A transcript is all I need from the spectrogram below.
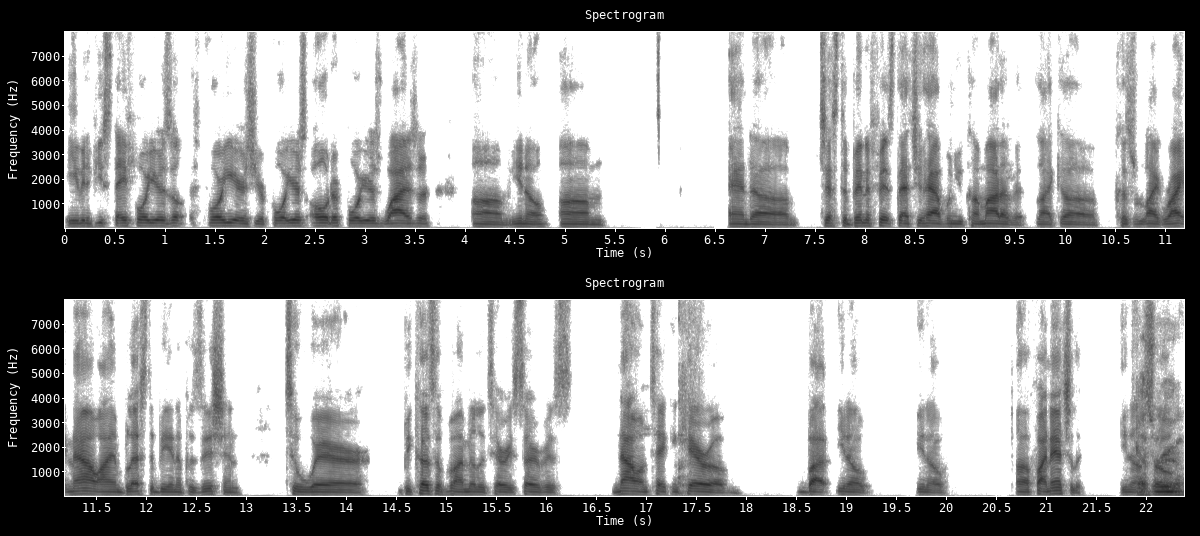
Even if you stay four years four years, you're four years older, four years wiser um, you know, um, and uh, just the benefits that you have when you come out of it. Like, uh, because like right now, I am blessed to be in a position to where because of my military service, now I'm taken care of, but you know, you know, uh, financially, you know, That's so real.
